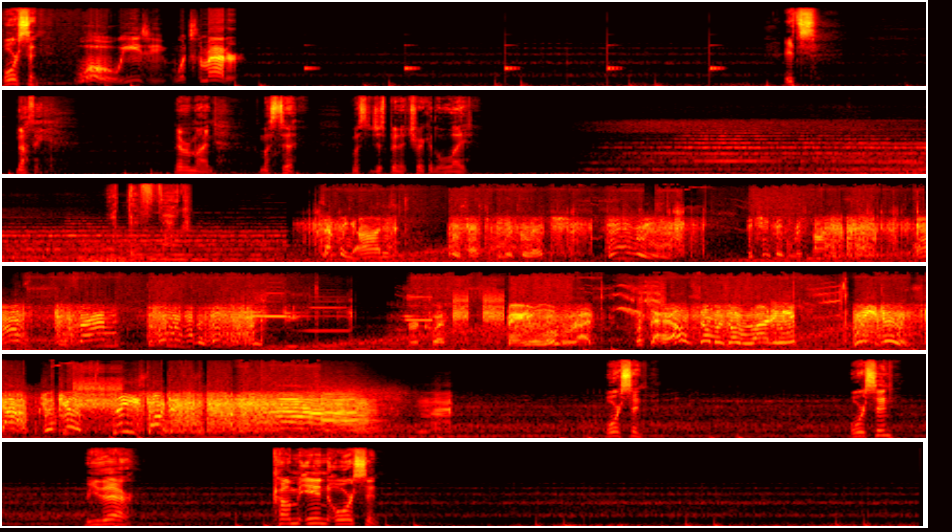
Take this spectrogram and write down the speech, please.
Orson! Whoa, easy. What's the matter? It's. nothing. Never mind. Must have. must have just been a trick of the light. What the fuck? Something odd is. This has to be a glitch. Do you read? The chief isn't responding. Nav, confirm. Does anyone have a vision on the. Request manual override. What the hell? Someone's overriding it. What are you doing? Stop! You'll kill us! Please don't do Ah! Orson! Orson? Are you there? Come in, Orson!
